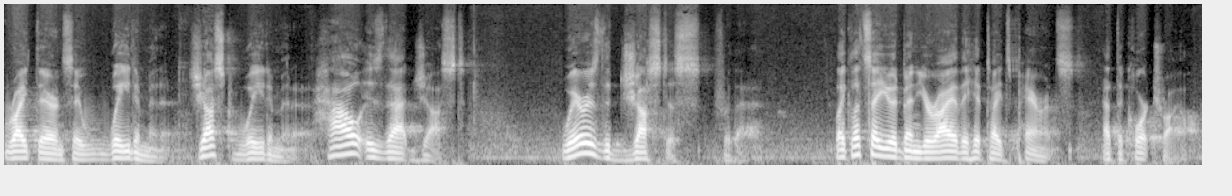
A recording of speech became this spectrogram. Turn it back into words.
right there and say, wait a minute, just wait a minute. How is that just? Where is the justice for that? Like, let's say you had been Uriah the Hittite's parents at the court trial,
